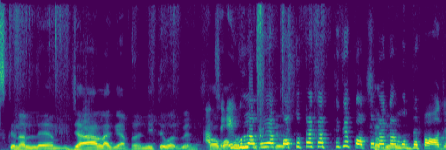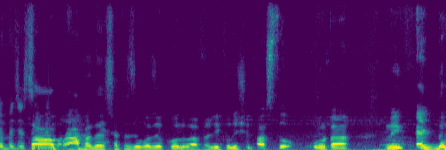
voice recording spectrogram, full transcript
স্ক্যানার ল্যাম্প যা লাগে আপনারা নিতে পারবেন সব আচ্ছা এগুলো ভাইয়া কত টাকার থেকে কত টাকার মধ্যে পাওয়া যাবে যে সব আমাদের সাথে যোগাযোগ করবে। আপনার রিকগনিশন পাস তো পুরোটা মানে একদম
